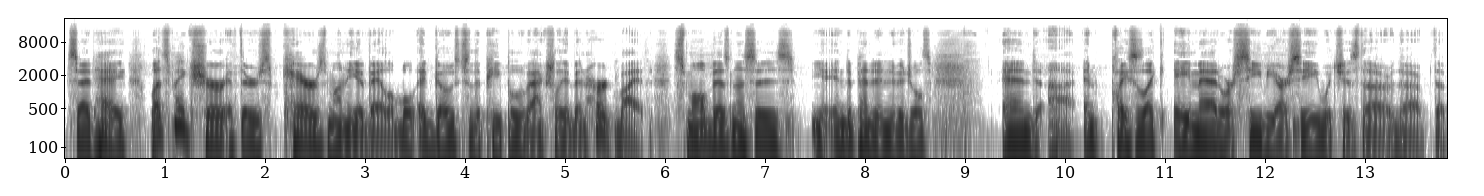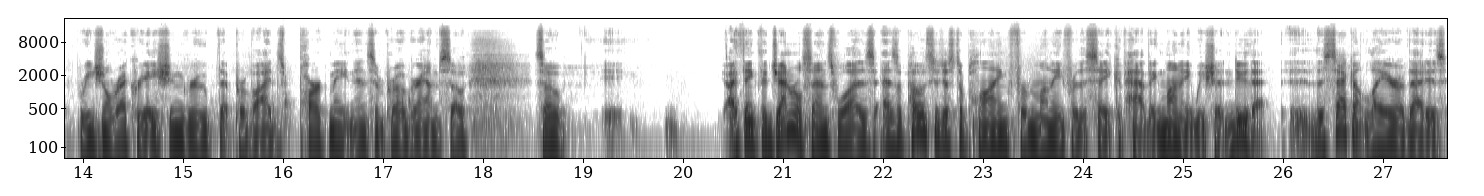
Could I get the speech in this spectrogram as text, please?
said, "Hey, let's make sure if there's CARES money available, it goes to the people who've actually been hurt by it: small businesses, you know, independent individuals." and uh, and places like AMED or CBRC, which is the, the, the regional recreation group that provides park maintenance and programs. So, so I think the general sense was, as opposed to just applying for money for the sake of having money, we shouldn't do that. The second layer of that is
